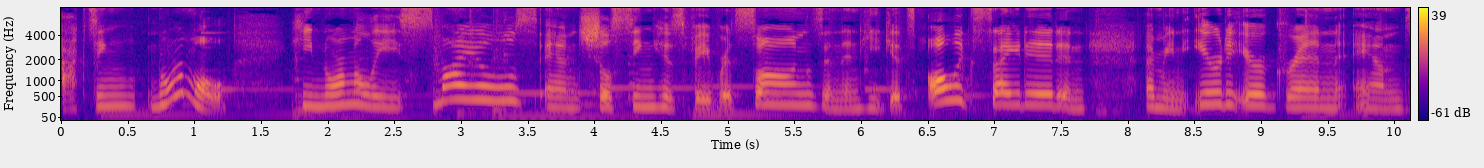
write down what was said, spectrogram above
acting normal. He normally smiles and she'll sing his favorite songs and then he gets all excited and I mean ear to ear grin and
